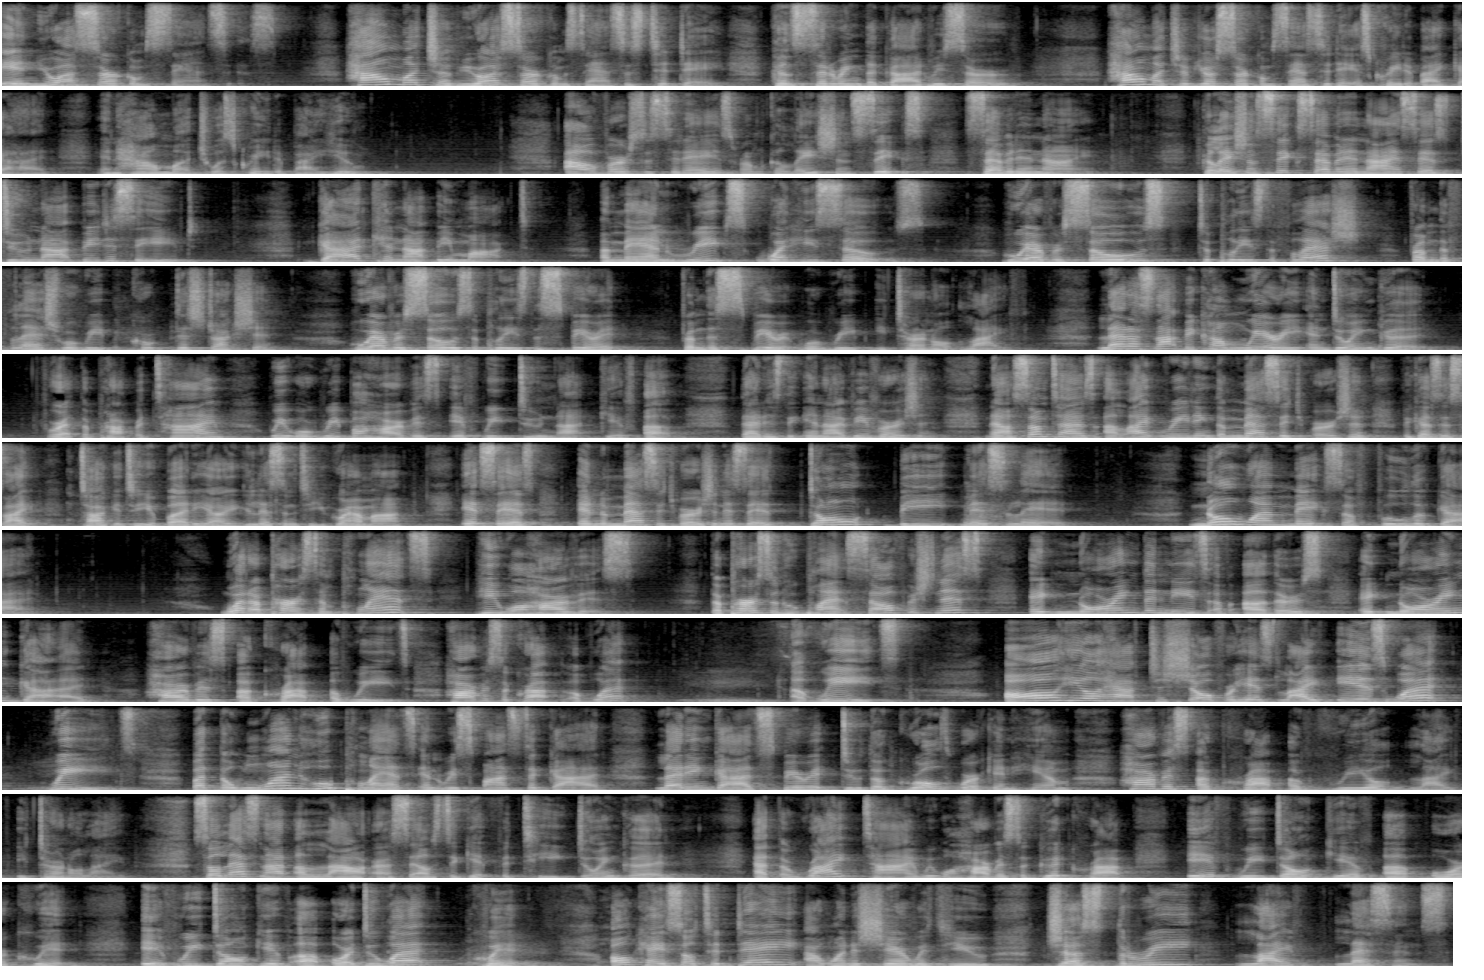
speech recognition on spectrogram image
in your circumstances. How much of your circumstances today, considering the God we serve, how much of your circumstance today is created by God and how much was created by you? Our verses today is from Galatians 6, 7, and 9. Galatians 6, 7, and 9 says, Do not be deceived. God cannot be mocked. A man reaps what he sows. Whoever sows to please the flesh from the flesh will reap destruction. Whoever sows to please the Spirit, from the Spirit will reap eternal life. Let us not become weary in doing good, for at the proper time we will reap a harvest if we do not give up. That is the NIV version. Now, sometimes I like reading the message version because it's like talking to your buddy or you listening to your grandma. It says, in the message version, it says, Don't be misled. No one makes a fool of God. What a person plants, he will harvest. The person who plants selfishness, ignoring the needs of others, ignoring God, harvests a crop of weeds. Harvest a crop of what? Weeds. Of weeds. All he'll have to show for his life is what? Weeds. But the one who plants in response to God, letting God's Spirit do the growth work in him, harvests a crop of real life, eternal life. So let's not allow ourselves to get fatigued doing good. At the right time, we will harvest a good crop if we don't give up or quit. If we don't give up or do what? Quit. Okay, so today I want to share with you just three life lessons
